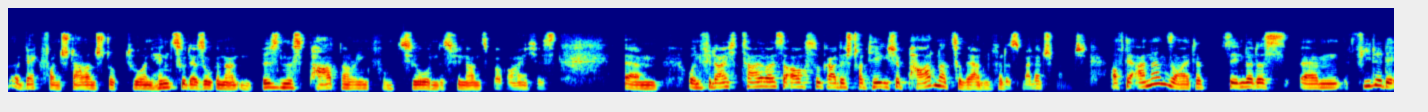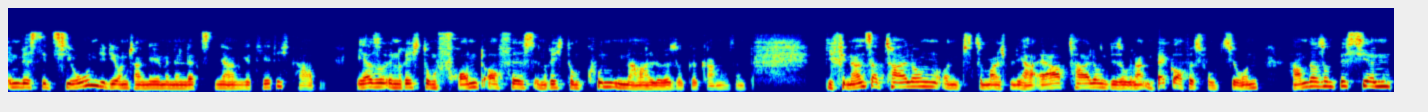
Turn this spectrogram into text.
weg von starren Strukturen hin zu der sogenannten Business Partnering Funktion des Finanzbereiches ähm, und vielleicht teilweise auch sogar der strategische Partner zu werden für das Management. Auf der anderen Seite sehen wir, dass ähm, viele der Investitionen, die die Unternehmen in den letzten Jahren getätigt haben, eher so in Richtung Front Office, in Richtung kundennahe Lösung gegangen sind. Die Finanzabteilung und zum Beispiel die HR-Abteilung, die sogenannten Backoffice-Funktionen, haben da so ein bisschen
